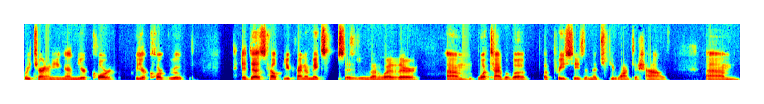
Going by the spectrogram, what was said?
returning and your core your core group, it does help you kind of make decisions on whether um, what type of a, a preseason that you want to have. Um,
